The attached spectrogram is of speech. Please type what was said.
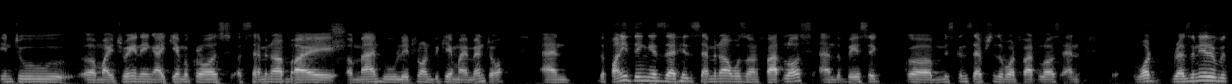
into uh, my training i came across a seminar by a man who later on became my mentor. And the funny thing is that his seminar was on fat loss and the basic uh, misconceptions about fat loss and what resonated with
